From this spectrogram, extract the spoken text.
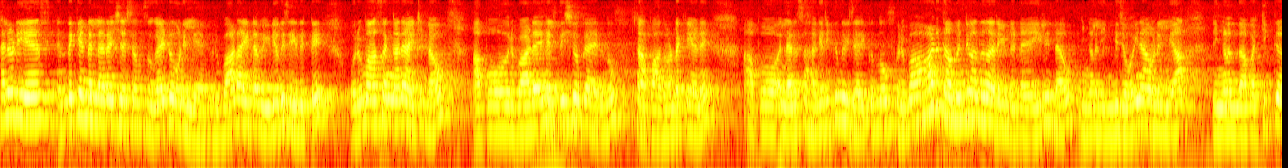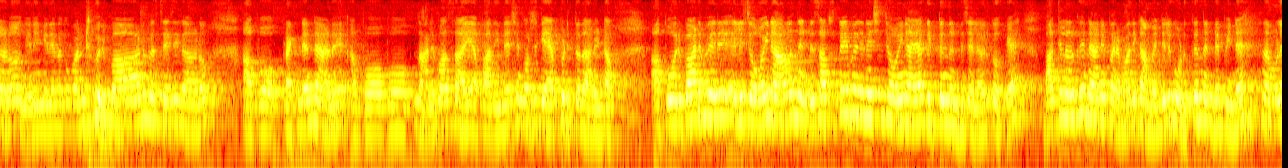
Hello dears എന്തൊക്കെയുണ്ട് എല്ലാവരും വിശേഷം? സുഖമായിട്ട് പോണില്ലേ? ഒരുപാടായിട്ട് വീഡിയോ ഒക്കെ ചെയ്തിട്ട് ഒരു മാസം എങ്ങനെ ആയിട്ടുണ്ടാവും. അപ്പോൾ ഒരുപാട് ഹെൽത്ത് ഇഷ്യൂ ഒക്കെ ആയിരുന്നു. അപ്പോൾ അതുകൊണ്ടൊക്കെയാണ്. അപ്പോൾ എല്ലാവരും സഹകരിക്കുന്നു വിചാരിക്കുന്നു. ഒരുപാട് കമന്റ് വന്നത് അറിയുന്നുണ്ട്. ഡെയിലി ഉണ്ടാവും. നിങ്ങൾ ലിങ്ക് ജോയിൻ ആവണില്ല. നിങ്ങൾ എന്താ പറ്റിക്കുകയാണോ? അങ്ങനെ ഇങ്ങനെ എന്നൊക്കെ പറഞ്ഞിട്ട് ഒരുപാട് മെസ്സേജ് കാണും. അപ്പോൾ പ്രഗ്നന്റ് ആണ്. അപ്പോൾ ഇപ്പോൾ നാല് മാസമായി. അപ്പോൾ അതിന്റെ ശേഷം കുറച്ച് ഗ്യാപ്പ് എടുത്തതാണ് കേട്ടോ അപ്പോൾ ഒരുപാട് പേര് അതിൽ ജോയിൻ ആവുന്നുണ്ട്. സബ്സ്ക്രൈബ് ചെയ്തതിനു ശേഷം ജോയിൻ ആയാൽ കിട്ടുന്നുണ്ട് ചിലവർക്കൊക്കെ. ബാക്കിയുള്ളവർക്ക് ഞാൻ പരമാവധി കമന്റിൽ കൊടുക്കുന്നുണ്ട്. പിന്നെ നമ്മൾ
